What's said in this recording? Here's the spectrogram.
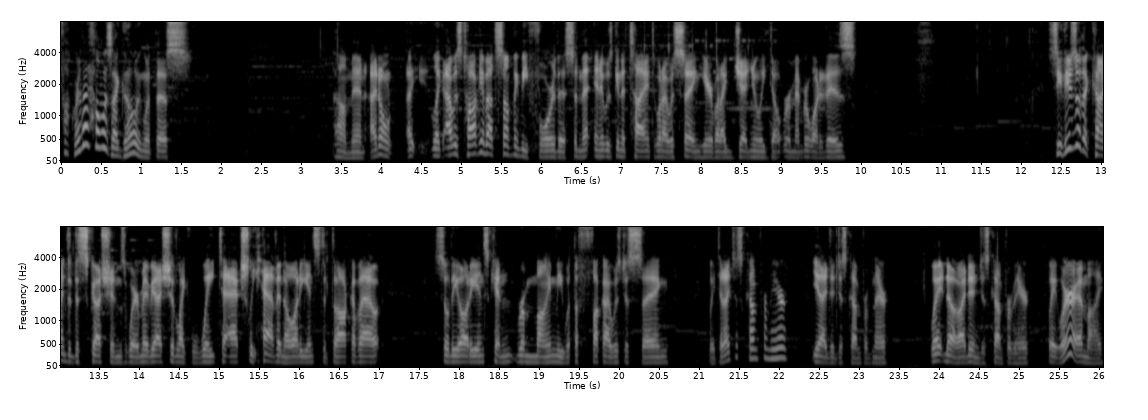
Fuck, where the hell was I going with this? Oh, man, I don't... I, like, I was talking about something before this, and, that, and it was gonna tie into what I was saying here, but I genuinely don't remember what it is. See, these are the kinds of discussions where maybe I should, like, wait to actually have an audience to talk about, so the audience can remind me what the fuck I was just saying. Wait, did I just come from here? Yeah, I did just come from there. Wait, no, I didn't just come from here. Wait, where am I?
